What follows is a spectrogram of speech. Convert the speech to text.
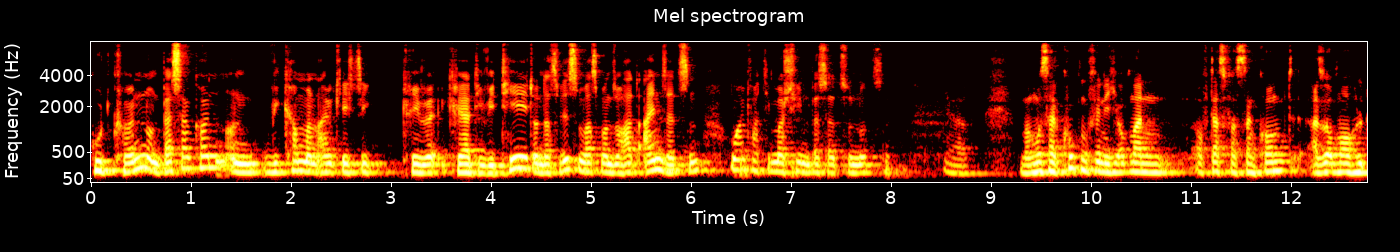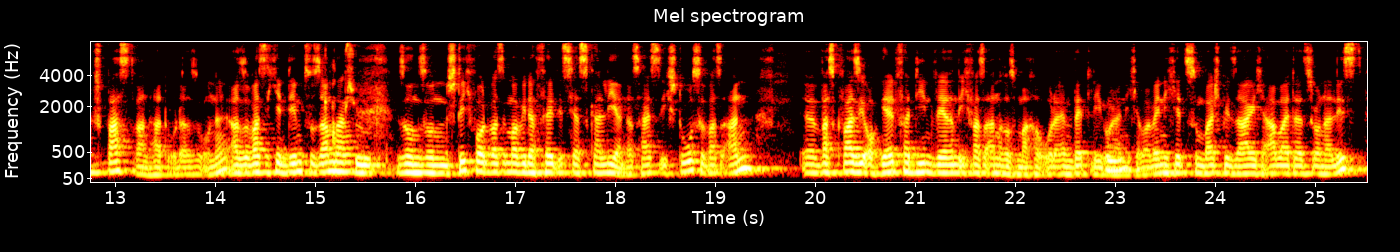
gut können und besser können und wie kann man eigentlich die Kreativität und das Wissen, was man so hat, einsetzen, um einfach die Maschinen besser zu nutzen. Ja. Man muss halt gucken, finde ich, ob man auf das, was dann kommt, also ob man auch Spaß dran hat oder so. Ne? Also was ich in dem Zusammenhang, so, so, ein Stichwort, was immer wieder fällt, ist ja skalieren. Das heißt, ich stoße was an, äh, was quasi auch Geld verdient, während ich was anderes mache oder im Bett liege mhm. oder nicht. Aber wenn ich jetzt zum Beispiel sage, ich arbeite als Journalist,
